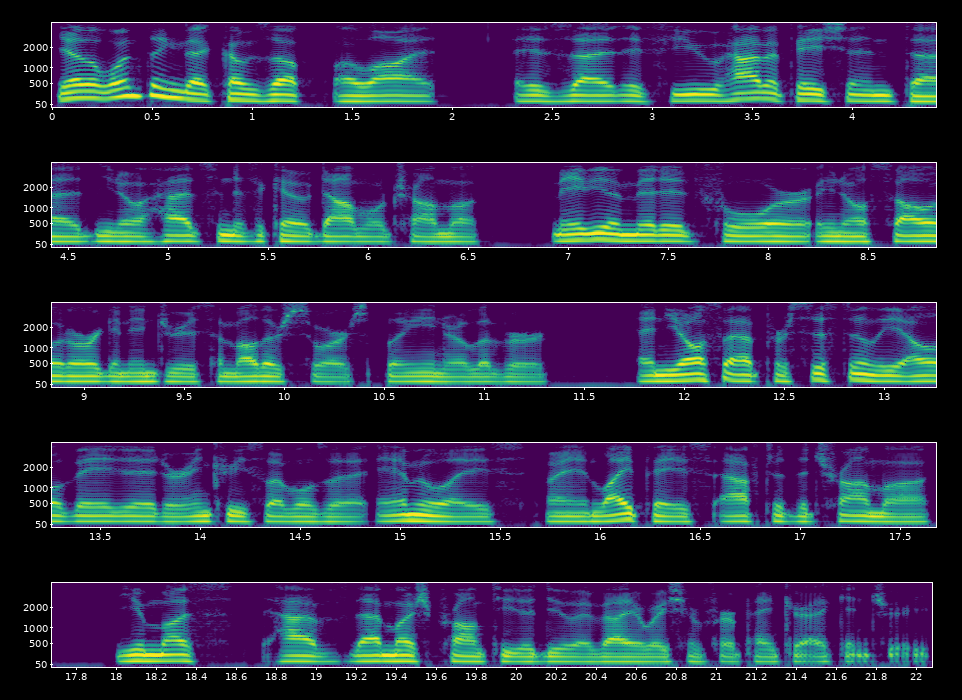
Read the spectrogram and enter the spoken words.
Yeah, the one thing that comes up a lot is that if you have a patient that, you know, had significant abdominal trauma, maybe admitted for, you know, solid organ injury some other source, spleen or liver, and you also have persistently elevated or increased levels of amylase and lipase after the trauma, you must have that much prompt you to do evaluation for a pancreatic injury.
